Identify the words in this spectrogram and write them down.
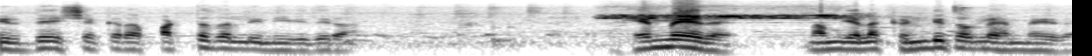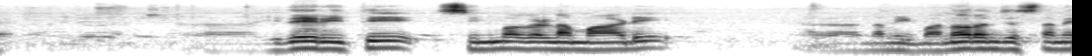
ನಿರ್ದೇಶಕರ ಪಟ್ಟದಲ್ಲಿ ನೀವಿದ್ದೀರಾ? ಹೆಮ್ಮೆ ಇದೆ. ನಮಗೆಲ್ಲ ಖಂಡಿತವಾಗ್ಲೂ ಹೆಮ್ಮೆ ಇದೆ. ಇದೇ ರೀತಿ ಸಿನಿಮಾಗಳನ್ನ ಮಾಡಿ ನಮಗೆ ಮನೋರಂಜಿಸ್ತಾನೆ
